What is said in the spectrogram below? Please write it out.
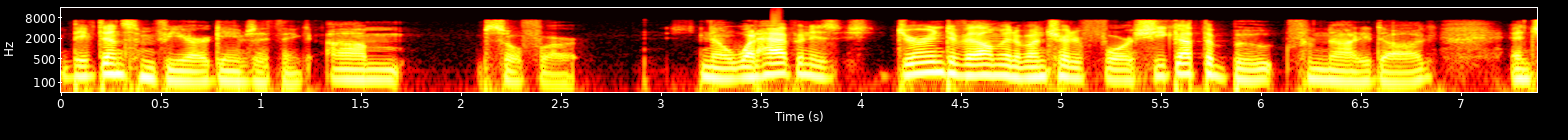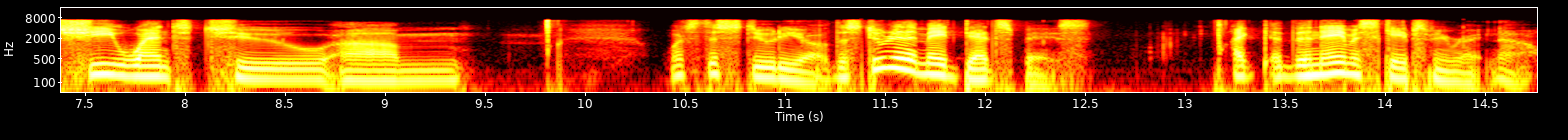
they've done some VR games, I think. Um, so far. No, what happened is during development of Uncharted 4, she got the boot from Naughty Dog, and she went to um, what's the studio? The studio that made Dead Space. I, the name escapes me right now.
